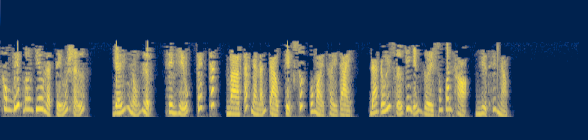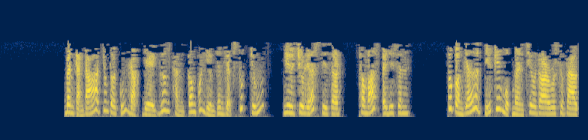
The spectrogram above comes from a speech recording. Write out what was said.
không biết bao nhiêu là tiểu sử, với nỗ lực tìm hiểu các cách mà các nhà lãnh đạo kiệt xuất của mọi thời đại đã đối xử với những người xung quanh họ như thế nào. Bên cạnh đó, chúng tôi cũng đọc về gương thành công của nhiều nhân vật xuất chúng như Julius Caesar, Thomas Edison, Tôi còn nhớ chỉ riêng một mình Theodore Roosevelt,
